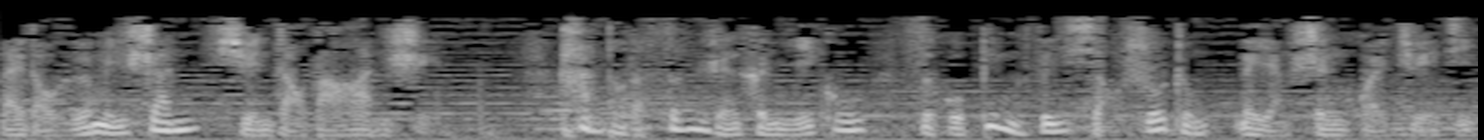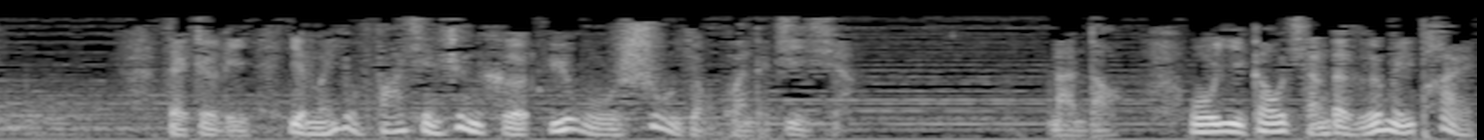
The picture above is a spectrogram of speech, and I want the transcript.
来到峨眉山寻找答案时，看到的僧人和尼姑似乎并非小说中那样身怀绝技。在这里也没有发现任何与武术有关的迹象，难道武艺高强的峨眉派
